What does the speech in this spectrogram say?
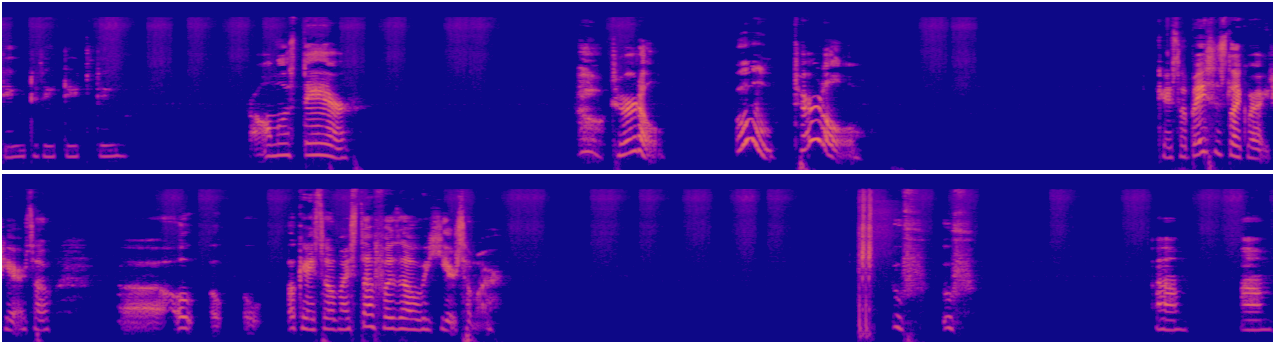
Do do do do do. We're almost there. Oh, turtle. Ooh, turtle. Okay, so base is like right here. So Uh, oh, oh, oh. Okay, so my stuff was over here somewhere. Oof, oof. Um, um.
